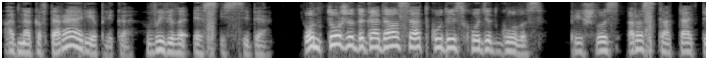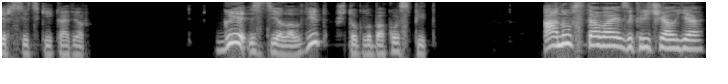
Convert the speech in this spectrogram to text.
Однако вторая реплика вывела С из себя. Он тоже догадался, откуда исходит голос. Пришлось раскатать персидский ковер. Г. сделал вид, что глубоко спит. «А ну, вставай!» — закричал я.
